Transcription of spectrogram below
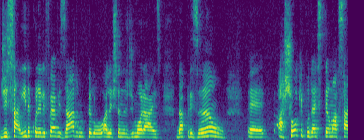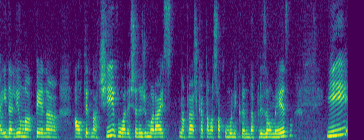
de saída, quando ele foi avisado pelo Alexandre de Moraes da prisão, é, achou que pudesse ter uma saída ali, uma pena alternativa. O Alexandre de Moraes, na prática, estava só comunicando da prisão mesmo. E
